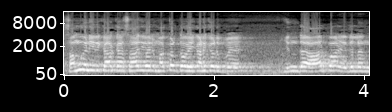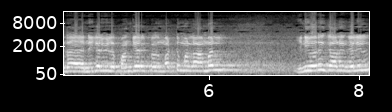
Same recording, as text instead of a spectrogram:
சமூக நீதி காக்க சாதிவாரி மக்கள் தொகை கணக்கெடுப்பு இந்த ஆர்ப்பாட்ட இதில் இந்த நிகழ்வில் பங்கேற்பது மட்டுமல்லாமல் இனிவரும் காலங்களில்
